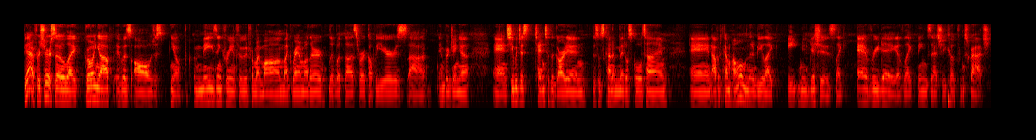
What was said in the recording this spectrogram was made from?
Yeah, for sure. So like growing up, it was all just you know amazing Korean food from my mom. My grandmother lived with us for a couple years uh, in Virginia, and she would just tend to the garden. This was kind of middle school time, and I would come home and there'd be like eight new dishes like every day of like things that she cooked from scratch.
